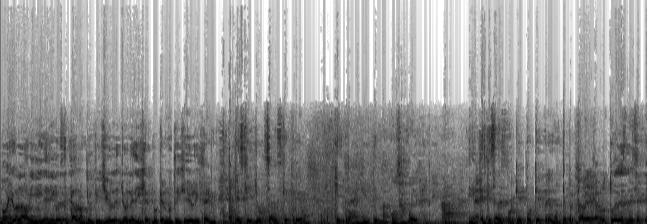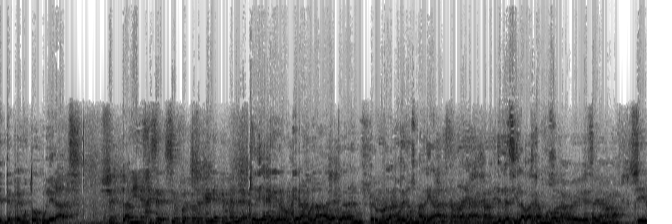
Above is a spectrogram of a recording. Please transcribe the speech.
No, yo la oí y le digo a este cabrón que el pinche, yo le, yo le dije, porque no te dije, yo le dije Jaime, es que yo, ¿sabes qué creo? Que traen el tema con Samuel Jaime. Mira, es que ¿sabes por qué? Porque pregunté, a ver cabrón, tú eres de, te preguntó culeradas. La neta. Es que se, se fue, o sea, quería que me le... Quería que le rompiéramos la madre a Clara Luz, pero no la podemos madrear. Ahora está madreada, cabrón. Si la bajamos... Hola, güey, esa ya mamó. Sí,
